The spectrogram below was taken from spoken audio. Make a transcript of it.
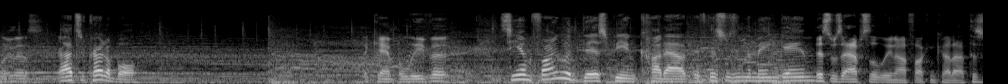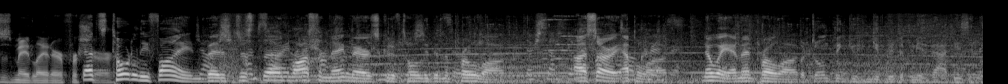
Look at this. That's incredible. I can't believe it. See, I'm fine with this being cut out if this was in the main game. This was absolutely not fucking cut out. This was made later for That's sure. That's totally fine, but it's just I'm the sorry, but I Lost in Nightmares could have totally been the prologue. There's something Uh, sorry, have to tell epilogue. Chris. No, wait, I meant prologue. But don't think you can get rid of me that easily.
